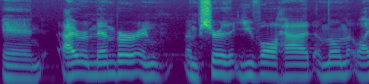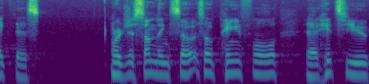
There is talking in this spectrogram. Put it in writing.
And I remember, and I'm sure that you've all had a moment like this, where just something so, so painful that hits you.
